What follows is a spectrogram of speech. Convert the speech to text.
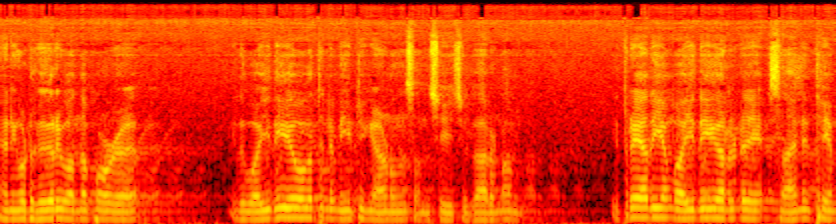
ഞാനിങ്ങോട്ട് കയറി വന്നപ്പോൾ ഇത് വൈദിക യോഗത്തിന്റെ മീറ്റിംഗ് ആണോ എന്ന് സംശയിച്ചു. കാരണം ഇത്രയധികം വൈദികരുടെ സാന്നിധ്യം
